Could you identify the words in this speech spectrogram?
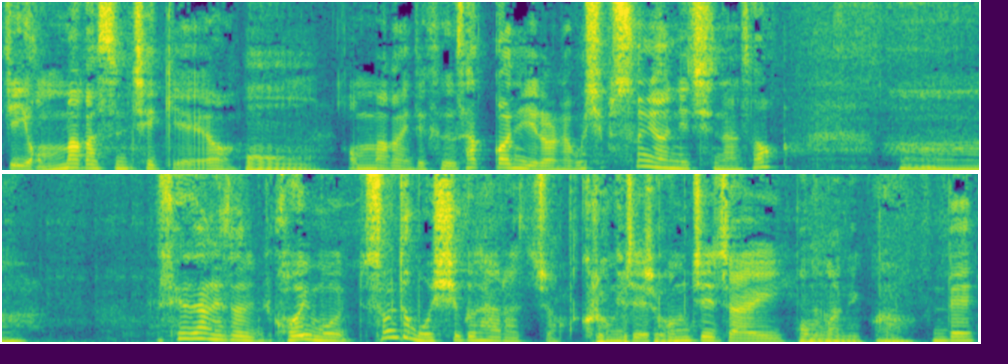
이제 엄마가 쓴 책이에요. 어. 엄마가 이제 그 사건이 일어나고 십수년이 지나서 어, 세상에서 거의 뭐 숨도 못 쉬고 살았죠. 그렇겠죠. 범죄, 범죄 자의 엄마니까. 어, 근데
